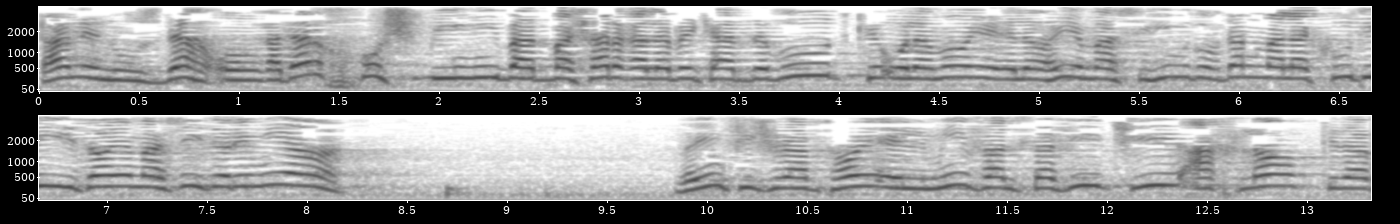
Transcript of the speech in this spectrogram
قرن 19 اونقدر خوشبینی بر بشر غلبه کرده بود که علمای الهی مسیحی می‌گفتن ملکوت عیسی مسیح داره میاد. و این پیشرفت های علمی فلسفی چی؟ اخلاق که در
